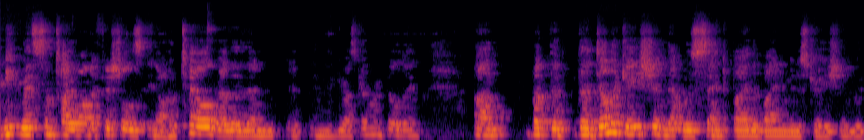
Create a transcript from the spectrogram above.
meet with some Taiwan officials in a hotel rather than in, in the U.S. government building. Um, but the, the delegation that was sent by the Biden administration with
